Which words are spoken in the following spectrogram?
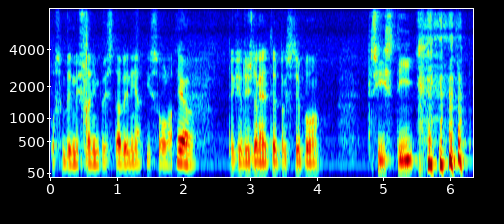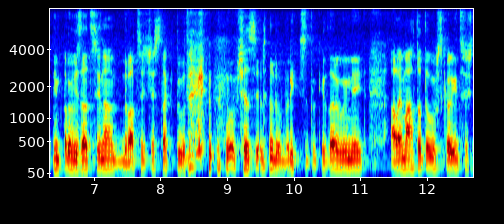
po vymyšlení vystavený nějaký sola. Jo. Takže když hrajete prostě po třístý improvizaci na 26 taktů, tak občas je to dobrý si tu kytaru vyměnit. Ale má to to úskalí, což,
